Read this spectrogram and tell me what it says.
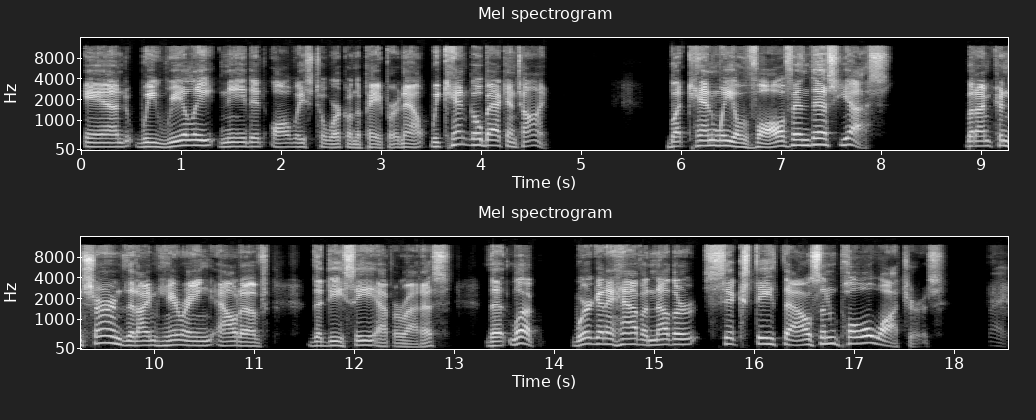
And we really needed always to work on the paper. Now, we can't go back in time, but can we evolve in this? Yes but I'm concerned that I'm hearing out of the DC apparatus that, look, we're going to have another 60,000 poll watchers. Right.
